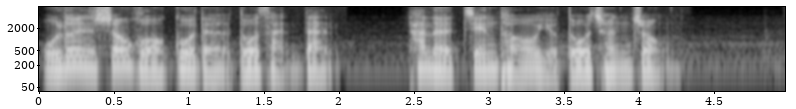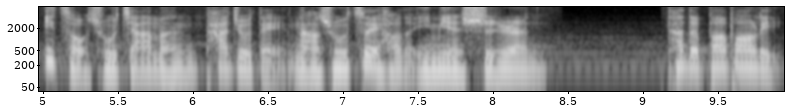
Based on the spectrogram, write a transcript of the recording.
无论生活过得多惨淡，她的肩头有多沉重，一走出家门，她就得拿出最好的一面示人。她的包包里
